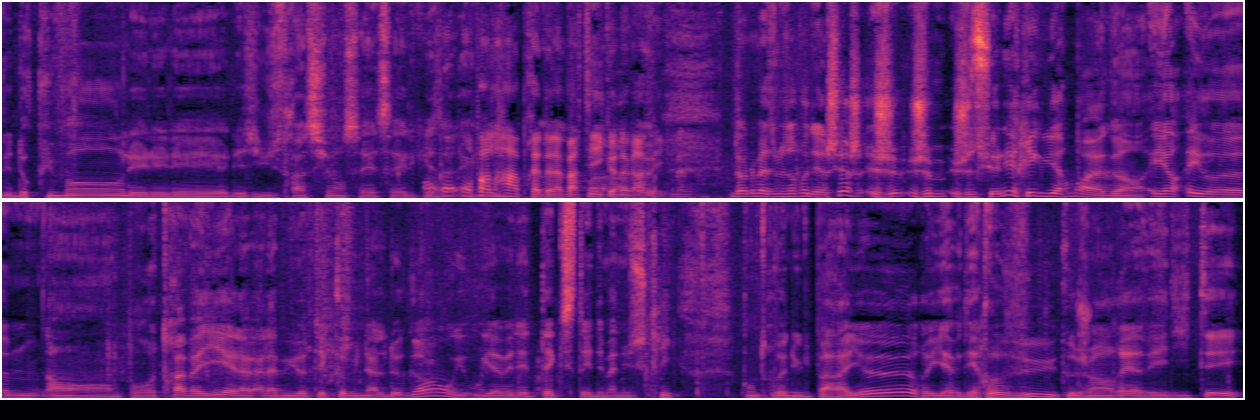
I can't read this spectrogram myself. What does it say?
les documents, les, illustrations, c'est elle qui on, on, parlera après de la partie iconographique. Dans le avons des recherches, je, suis allé régulièrement à Gand et, euh, pour travailler à la, bibliothèque communale de Gand, où, il y avait des textes et des manuscrits contrevenus par ailleurs. Il y avait des revues que Jean Ray avait éditées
